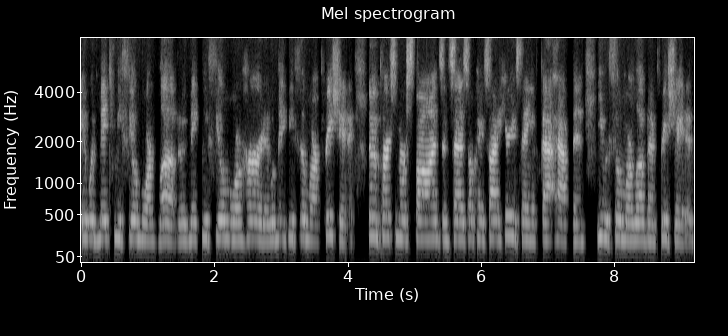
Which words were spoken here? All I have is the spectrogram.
it would make me feel more loved. It would make me feel more heard. It would make me feel more appreciated. Then the person responds and says, Okay, so I hear you saying if that happened, you would feel more loved and appreciated.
